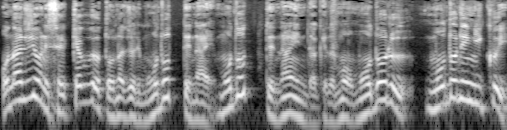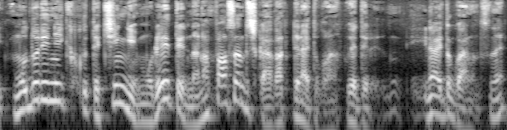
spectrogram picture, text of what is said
同じように接客業と同じように戻ってない。戻ってないんだけども、戻る、戻りにくい。戻りにくくて賃金も0.7%しか上がってないところが増えてる、いないところがあるんですね。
